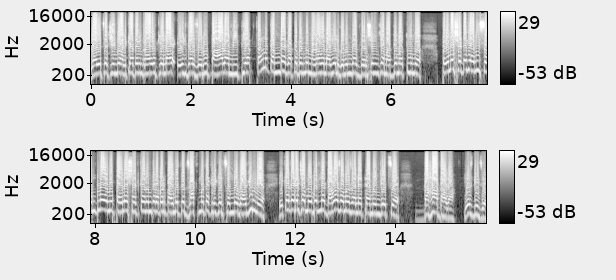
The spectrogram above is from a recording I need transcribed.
यावेळेचा चेंडू हलक्यात ड्राईव्ह केला एक धाव जरूर पाहायला मिळते चांगलं कमबॅक आतापर्यंत म्हणावं लागेल गोलंदाज दर्शनच्या माध्यमातून. पहिलं षटक यावेळी संपलं आणि पहिल्या षटकानंतर आपण पाहिलं तर जाकमता क्रिकेट संघ वागिरणे एका कडेच्या मोबदल्यात धावा जमा झाल्या. त्या म्हणजेच दहा धावा. येस डीजे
